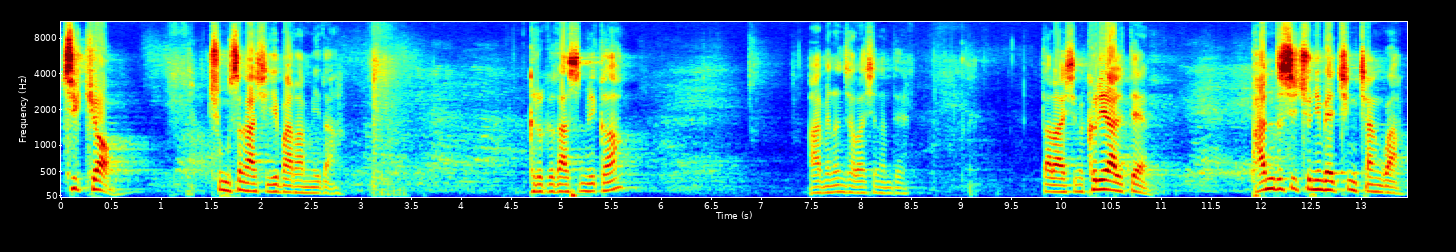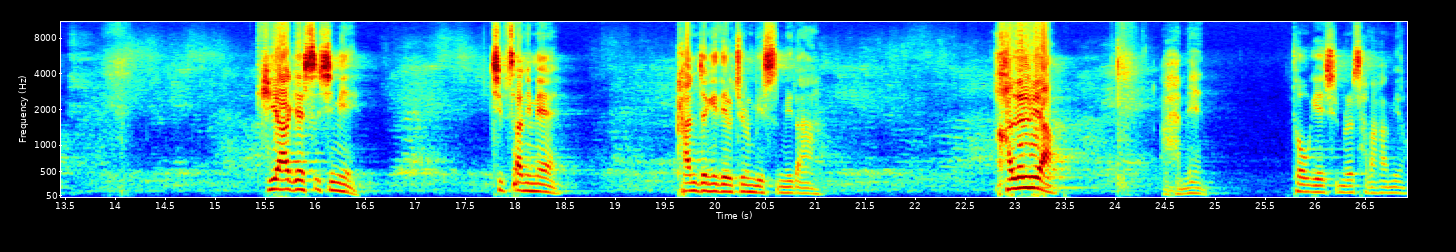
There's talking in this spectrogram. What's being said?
지켜 충성하시기 바랍니다. 그럴 것 같습니까? 아멘은 잘 하시는데 따라 하시면 그래야 할 때 반드시 주님의 칭찬과 귀하게 쓰심이 집사님의 간정이 될 줄 믿습니다. 할렐루야. 아멘. 더욱 예수님을 사랑하며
